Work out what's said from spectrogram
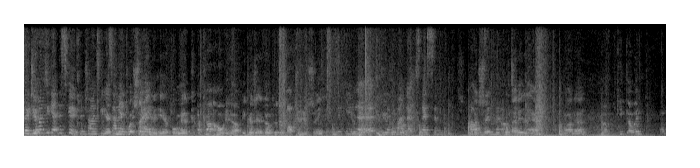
so do you want to get the scoop and try and scoop Yeah, some can you put some Graham? into here for me? I can't hold it up because it'll go to the bottom, you see. If you If look, if you can everyone put- looks, there's some That's it. in the Put that in there. Well done. Well, keep going. Want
